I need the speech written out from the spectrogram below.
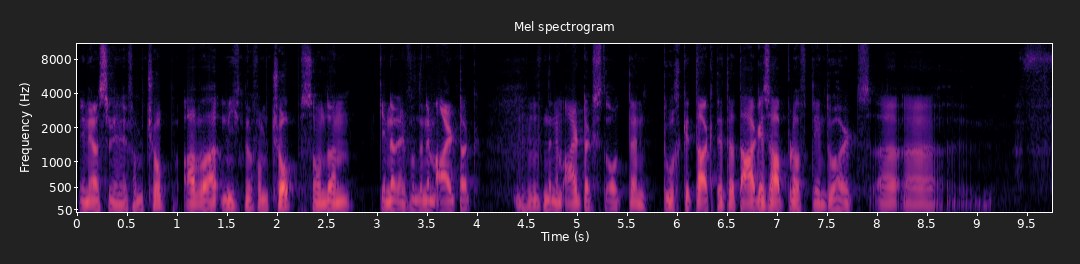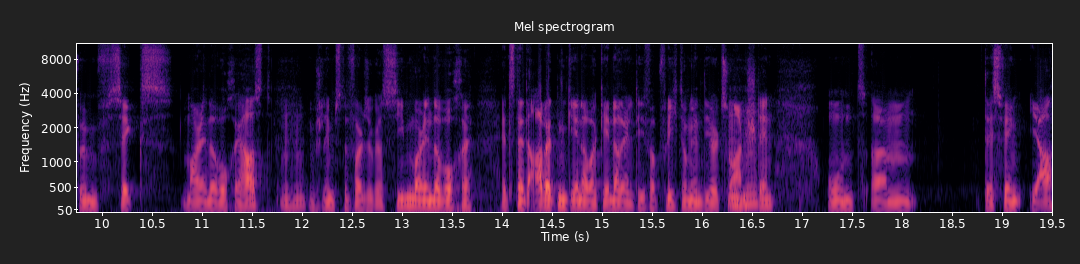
in erster Linie vom Job, aber nicht nur vom Job, sondern generell von deinem Alltag, mhm. von deinem Alltagstrott, dein durchgetakteter Tagesablauf, den du halt äh, äh, fünf, sechs Mal in der Woche hast, mhm. im schlimmsten Fall sogar sieben Mal in der Woche. Jetzt nicht arbeiten gehen, aber generell die Verpflichtungen, die halt so mhm. anstehen. Und ähm, deswegen, ja,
